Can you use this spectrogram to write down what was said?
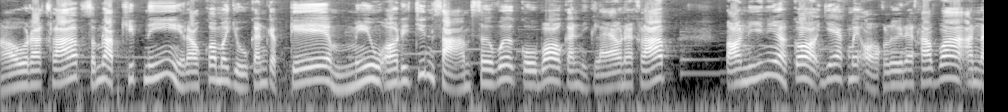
เอาละครับสำหรับคลิปนี้เราก็มาอยู่กันกับเกม m i l Origin 3 Server Global กันอีกแล้วนะครับ ตอนนี้เนี่ยก็แยกไม่ออกเลยนะครับ ว่าอันไหน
